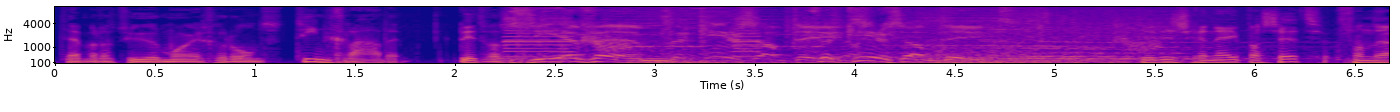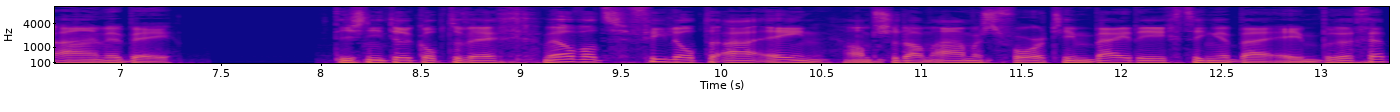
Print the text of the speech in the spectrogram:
Temperatuur morgen rond 10 graden. Dit was ZFM. Verkeersupdate. Verkeersupdate. Dit is René Passet van de ANWB. Het is niet druk op de weg. Wel wat file op de A1 Amsterdam-Amersfoort in beide richtingen bij Eembrugge.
